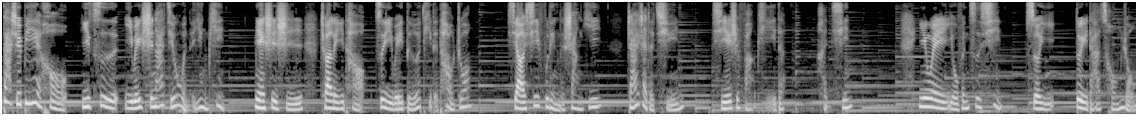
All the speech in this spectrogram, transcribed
大学毕业后，一次以为十拿九稳的应聘，面试时穿了一套自以为得体的套装，小西服领的上衣，窄窄的裙，鞋是仿皮的，很新。因为有份自信，所以。对答从容，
